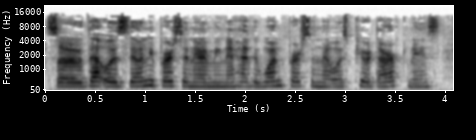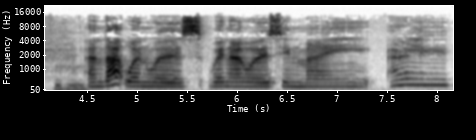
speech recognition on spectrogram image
So that was the only person. I mean, I had the one person that was pure darkness, Mm-hmm. and that one was when I was in my early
